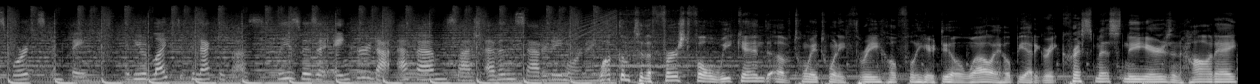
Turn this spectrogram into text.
sports, and faith. If you would like to connect with us, please visit anchor.fm slash Evans Saturday morning. Welcome to the first full weekend of 2023. Hopefully, you're doing well. I hope you had a great Christmas, New Year's, and holiday.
